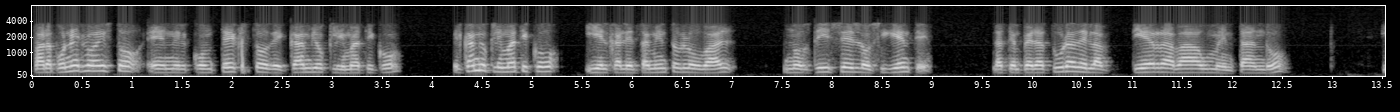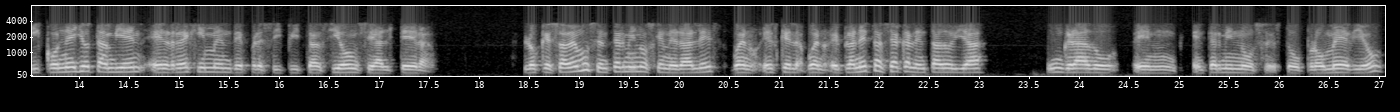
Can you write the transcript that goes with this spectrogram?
Para ponerlo esto en el contexto de cambio climático, el cambio climático y el calentamiento global nos dice lo siguiente, la temperatura de la Tierra va aumentando y con ello también el régimen de precipitación se altera. Lo que sabemos en términos generales, bueno, es que bueno, el planeta se ha calentado ya un grado en, en términos esto promedio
